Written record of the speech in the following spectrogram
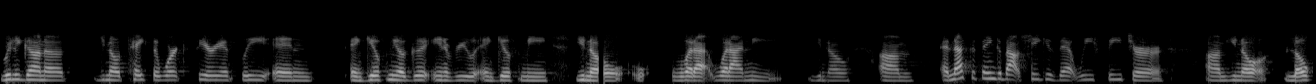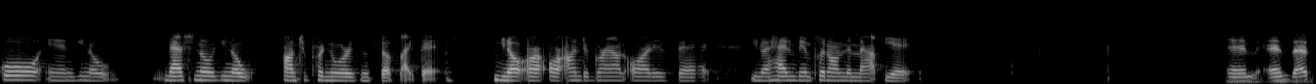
really gonna, you know, take the work seriously and and give me a good interview and give me, you know, what I what I need. You know, um, and that's the thing about Chic is that we feature, um, you know, local and you know, national, you know, entrepreneurs and stuff like that. You know, or or underground artists that you know hadn't been put on the map yet. And and that's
